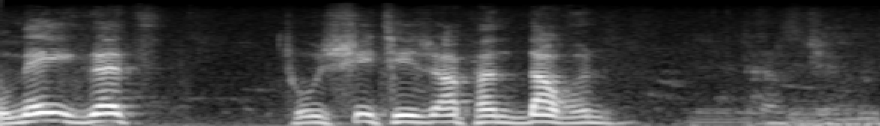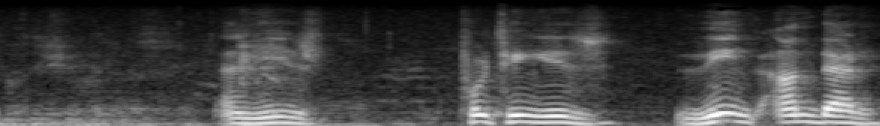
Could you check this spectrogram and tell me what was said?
to make that two cities up and down, and he's putting his wing under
